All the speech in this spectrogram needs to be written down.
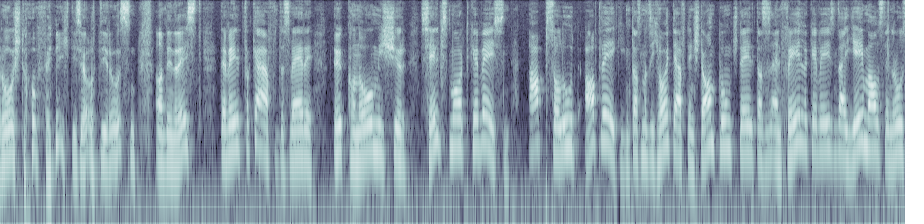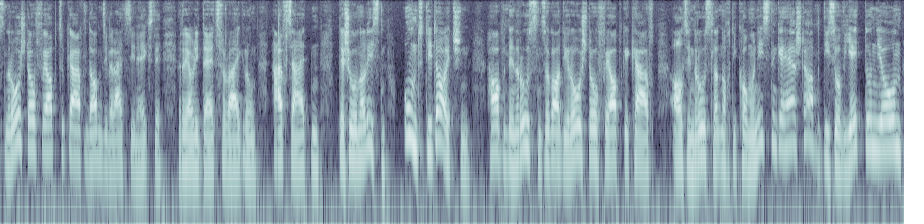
Rohstoffe nicht, die sollen die Russen an den Rest der Welt verkaufen. Das wäre ökonomischer Selbstmord gewesen absolut abwegig. Dass man sich heute auf den Standpunkt stellt, dass es ein Fehler gewesen sei, jemals den Russen Rohstoffe abzukaufen, da haben sie bereits die nächste Realitätsverweigerung auf Seiten der Journalisten. Und die Deutschen haben den Russen sogar die Rohstoffe abgekauft, als in Russland noch die Kommunisten geherrscht haben, die Sowjetunion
